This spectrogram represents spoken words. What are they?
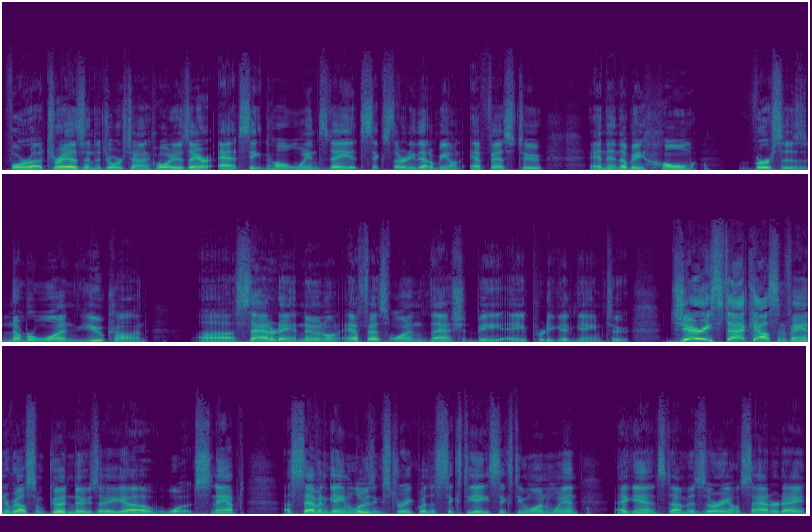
for uh, Trez and the Georgetown Hoyas. They are at Seton Hall Wednesday at 6.30. That'll be on FS2. And then they'll be home versus number one UConn uh, Saturday at noon on FS1. That should be a pretty good game, too. Jerry Stackhouse and Vanderbilt, some good news. They uh, w- snapped a seven game losing streak with a 68 61 win against uh, Missouri on Saturday.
